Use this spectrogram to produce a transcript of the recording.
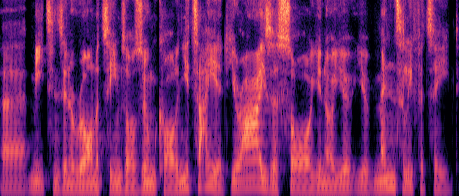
uh, meetings in a row on a Teams or Zoom call, and you're tired. Your eyes are sore. You know, you're you're mentally fatigued.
